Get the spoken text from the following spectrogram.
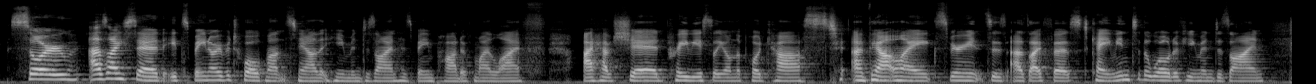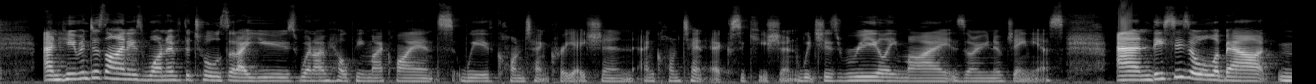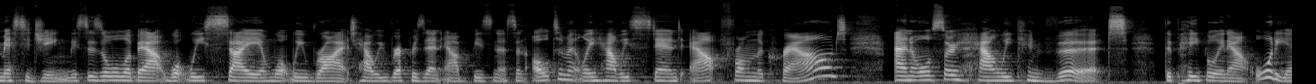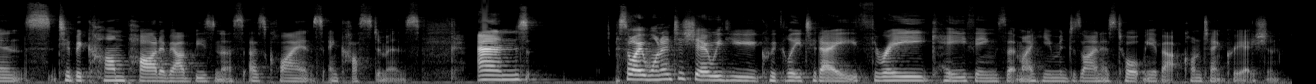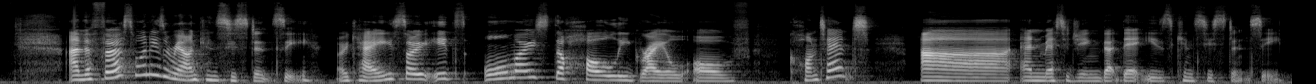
So, as I said, it's been over 12 months now that human design has been part of my life. I have shared previously on the podcast about my experiences as I first came into the world of human design and human design is one of the tools that I use when I'm helping my clients with content creation and content execution, which is really my zone of genius. And this is all about messaging. This is all about what we say and what we write, how we represent our business, and ultimately how we stand out from the crowd, and also how we convert the people in our audience to become part of our business as clients and customers. And so, I wanted to share with you quickly today three key things that my human design has taught me about content creation. And the first one is around consistency. Okay. So, it's almost the holy grail of content uh, and messaging that there is consistency.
